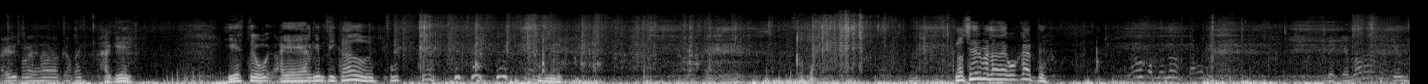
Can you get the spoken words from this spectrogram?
Ahí por ahí estaba el café. Aquí. Y este, güey, ahí hay alguien picado. eh. ¿No sirve la de aguacate? De quemar, de quemar.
